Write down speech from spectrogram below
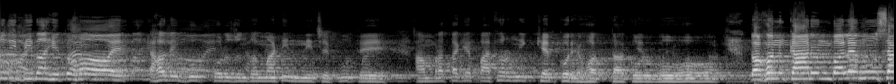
যদি বিবাহিত হয়, তাহলে বুক পর্যন্ত মাটির নিচে পুঁতে আমরা তাকে পাথর নিক্ষেপ করে হত্যা করব। তখন কারণ বলে, মুসা,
